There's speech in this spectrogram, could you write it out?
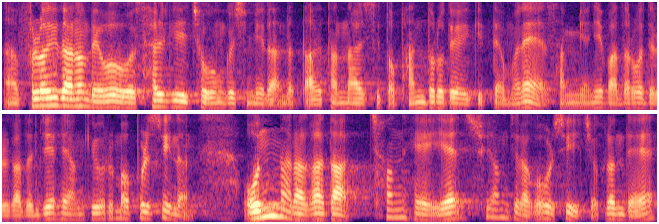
아, 플로리다는 매우 살기 좋은 곳입니다. 따뜻한 날씨 또 반도로 되어 있기 때문에 삼면이 바다로 어디를 가든지 해양 기후를 맛볼 수 있는 온 나라가 다 천혜의 수양지라고 볼 수 있죠. 그런데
